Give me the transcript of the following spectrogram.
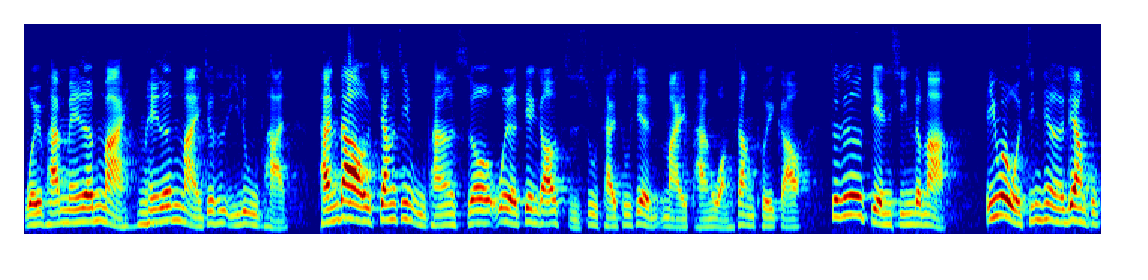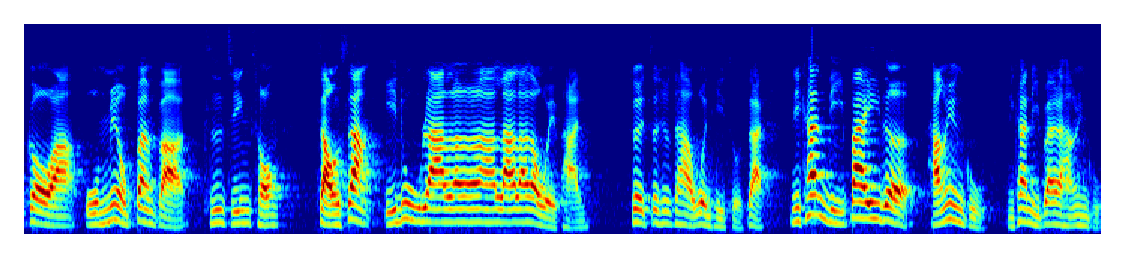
尾盘没人买，没人买就是一路盘，盘到将近午盘的时候，为了垫高指数才出现买盘往上推高，所以这是典型的嘛。因为我今天的量不够啊，我没有办法资金从早上一路拉拉拉拉拉到尾盘，所以这就是它的问题所在。你看礼拜一的航运股，你看礼拜一的航运股，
